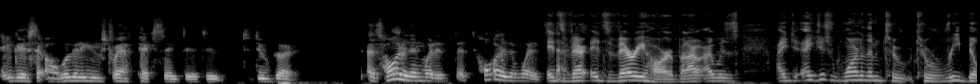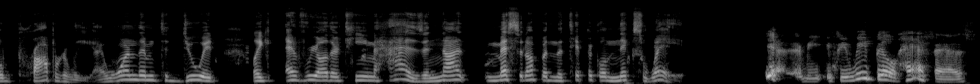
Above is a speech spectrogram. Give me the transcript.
you're gonna say, "Oh, we're gonna use draft picks to to to, to do good." It's harder than what it. It's harder than what it It's very it's very hard, but I, I was I, I just wanted them to to rebuild properly. I wanted them to do it like every other team has and not mess it up in the typical Knicks way. Yeah, I mean, if you rebuild half-ass,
